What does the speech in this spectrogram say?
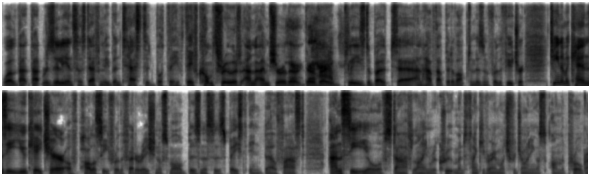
Well, that, that resilience has definitely been tested, but they've they've come through it, and I'm sure they're yeah, they're they very have. pleased about uh, and have that bit of optimism for the future. Tina McKenzie, UK Chair of Policy for the Federation of Small Businesses, based in Belfast, and CEO of Staffline Recruitment. Thank you very much for joining us on the programme.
